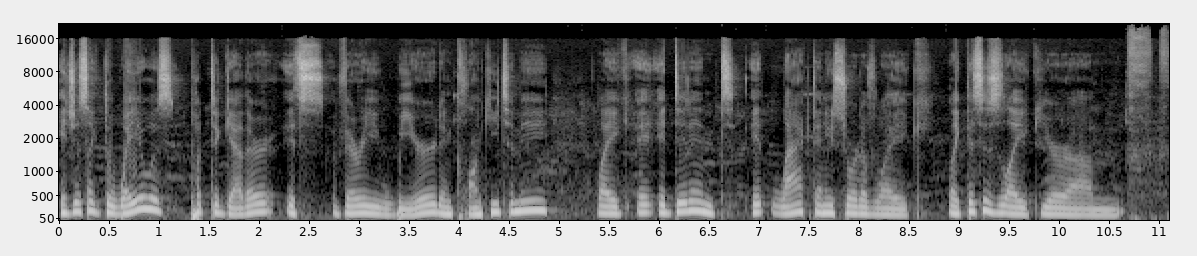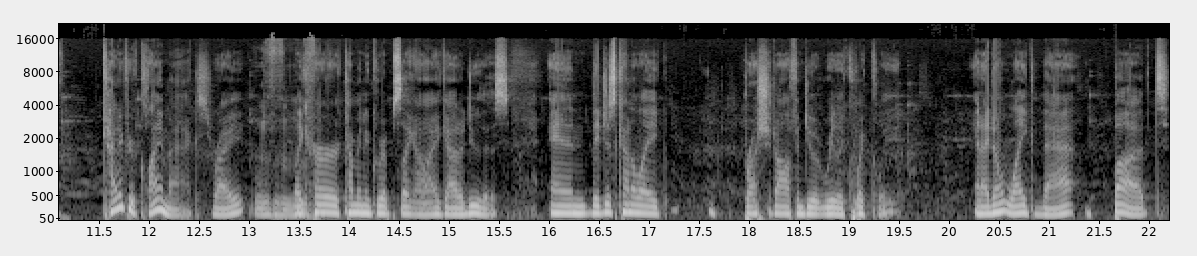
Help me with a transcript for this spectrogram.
It's just like the way it was put together it's very weird and clunky to me. Like it, it didn't it lacked any sort of like like this is like your um kind of your climax right? Mhm. like her coming to grips like oh i gotta do this. And they just kind of like brush it off and do it really quickly. And i don't like that but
